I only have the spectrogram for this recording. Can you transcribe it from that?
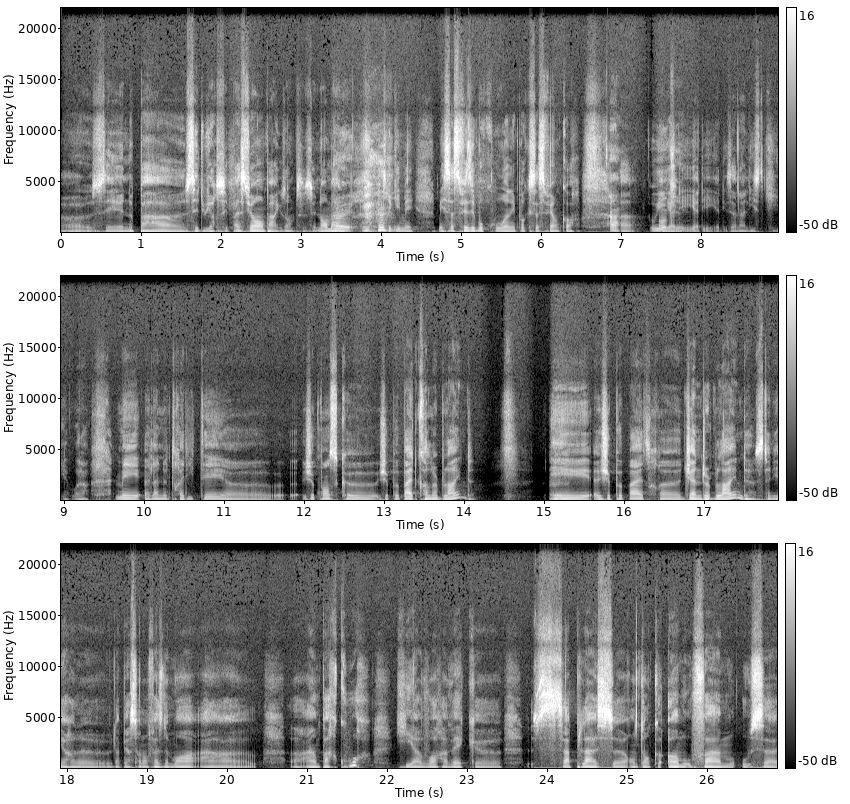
Euh, c'est ne pas séduire ses patients, par exemple. C'est normal, entre guillemets. Mais ça se faisait beaucoup à l'époque, ça se fait encore. Ah, Euh, oui, il y a des- y, y a analystes qui. Voilà. Mais euh, la neutralité, euh, je pense que je ne peux pas être colorblind. Et je peux pas être euh, gender blind, c'est-à-dire euh, la personne en face de moi a, a un parcours qui a à voir avec euh, sa place en tant qu'homme ou femme ou sa,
